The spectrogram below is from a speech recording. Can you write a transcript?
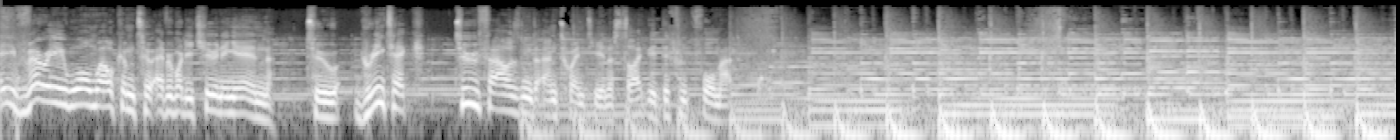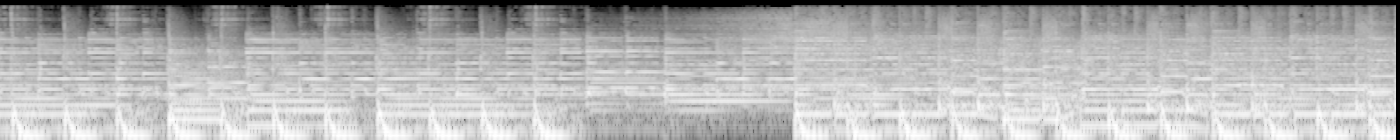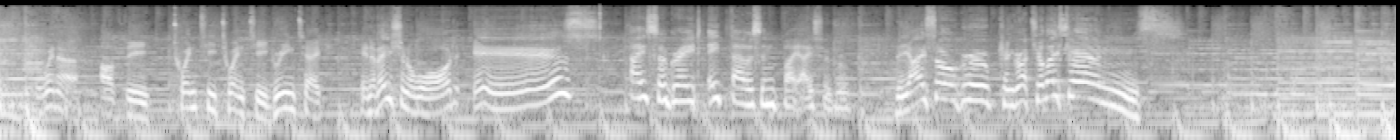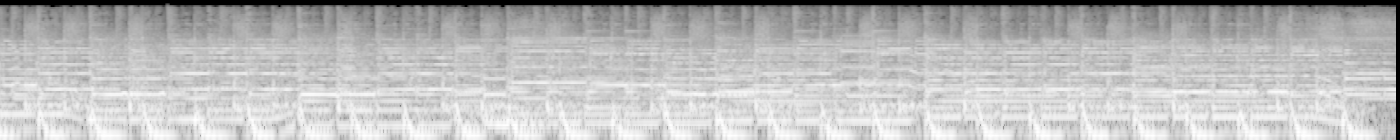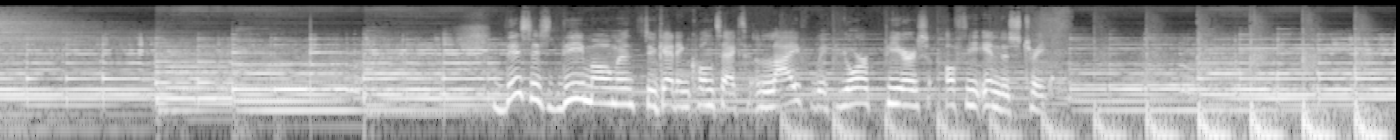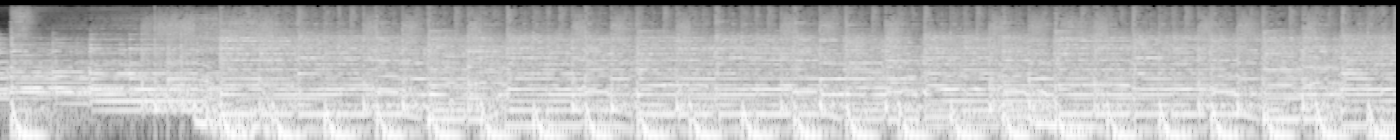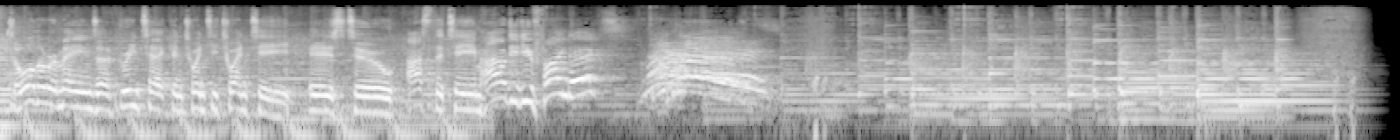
A very warm welcome to everybody tuning in to GreenTech 2020 in a slightly different format. Winner of the 2020 GreenTech Innovation Award is... ISO ISOgrade 8000 by ISO Group. The ISO Group, congratulations! This is the moment to get in contact live with your peers of the industry. So all that remains of GreenTech in 2020 is to ask the team, how did you find it? Great!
